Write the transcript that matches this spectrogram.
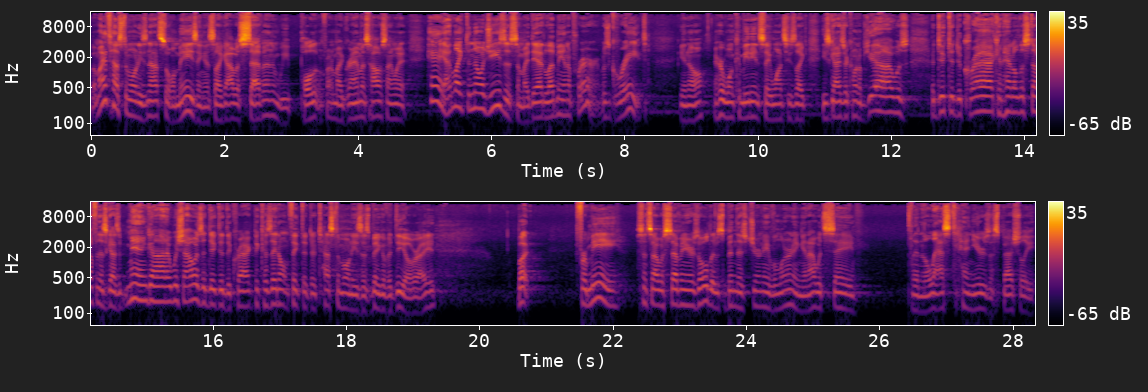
But my testimony is not so amazing. It's like I was seven, we pulled it in front of my grandma's house, and I went, Hey, I'd like to know Jesus. And my dad led me in a prayer. It was great. You know, I heard one comedian say once, he's like, these guys are coming up, yeah, I was addicted to crack and had all this stuff. And this guy's like, man, God, I wish I was addicted to crack because they don't think that their testimony is as big of a deal, right? But for me, since I was seven years old, it's been this journey of learning. And I would say that in the last 10 years, especially,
